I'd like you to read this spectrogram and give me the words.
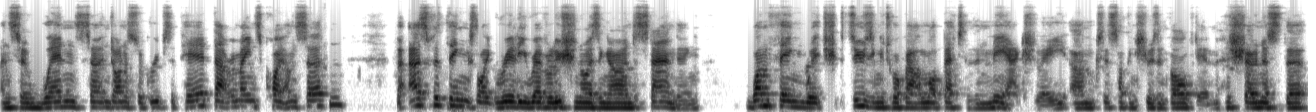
And so when certain dinosaur groups appeared, that remains quite uncertain. But as for things like really revolutionizing our understanding, one thing which Susan can talk about a lot better than me, actually, because um, it's something she was involved in, has shown us that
